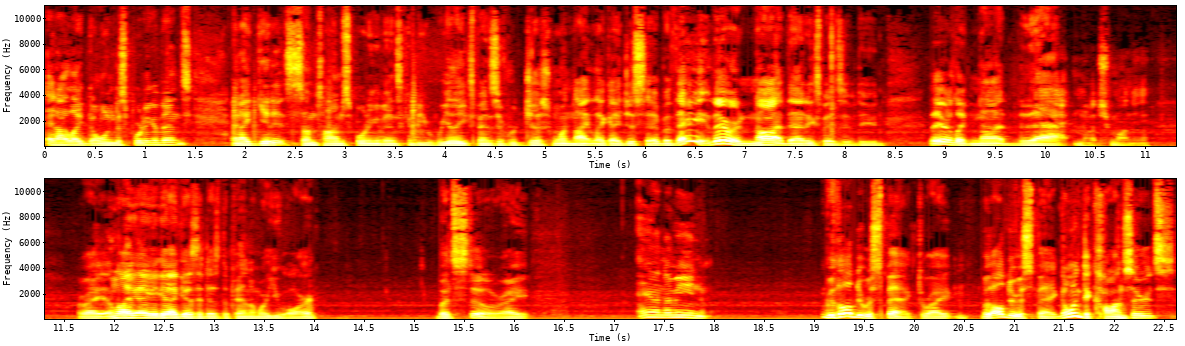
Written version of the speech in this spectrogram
and I like going to sporting events. And I get it. Sometimes sporting events can be really expensive for just one night, like I just said. But they they are not that expensive, dude. They are like not that much money, right? And like I, I guess it does depend on where you are, but still, right? And I mean, with all due respect, right? With all due respect, going to concerts,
